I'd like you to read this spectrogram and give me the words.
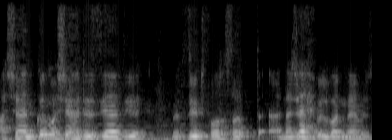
عشان كل مشاهدة زيادة بتزيد فرصة نجاحي بالبرنامج.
